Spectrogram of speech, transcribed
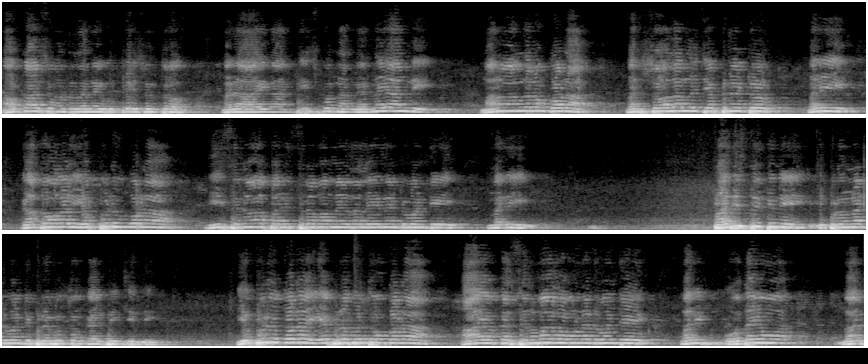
అవకాశం ఉంటుందనే ఉద్దేశంతో మరి ఆయన తీసుకున్న నిర్ణయాన్ని మనం అందరం కూడా మరి సోదరులు చెప్పినట్టు మరి గతంలో ఎప్పుడు కూడా ఈ సినిమా పరిశ్రమ మీద లేనటువంటి మరి పరిస్థితిని ఇప్పుడున్నటువంటి ప్రభుత్వం కల్పించింది. ఎప్పుడు కూడా ఏ ప్రభుత్వం కూడా ఆ యొక్క సినిమాలో ఉన్నటువంటి మరి ఉదయం మరి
